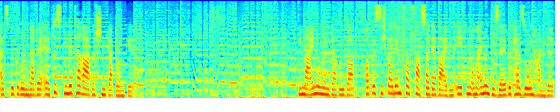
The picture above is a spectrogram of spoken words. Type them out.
als Begründer der ältesten literarischen Gattung gilt. Die Meinungen darüber, ob es sich bei dem Verfasser der beiden Epen um ein und dieselbe Person handelt,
